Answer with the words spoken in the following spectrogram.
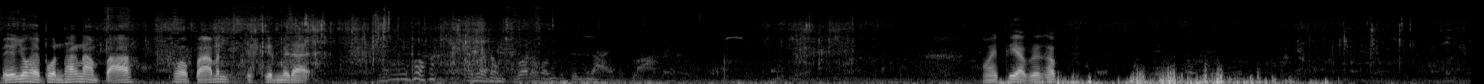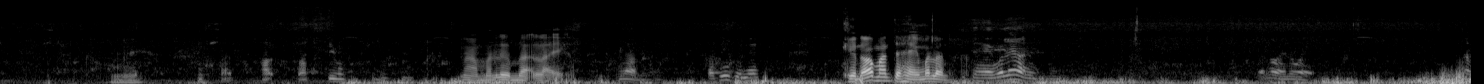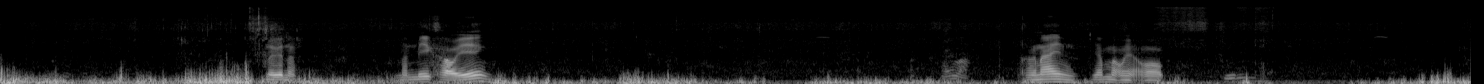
เดี๋ยวยกให้พ้นทางน้ำปลาเพราะปลามันจะขึ้นไม่ได้หอยเพียบเลยครับปัดจิ้มน้ำมันเริ่มละไหลครับน้ำปัดจิ้มขึ้นเลยขึ้นออกมันจะแห้งหมันเลยจะแหงไว้แล้วนี่ก็หน่อยหน่อย เลยน่ะมันมีเขาเองใช่หรอข้างในน่ะยังมาไม่ออกจิ้ม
